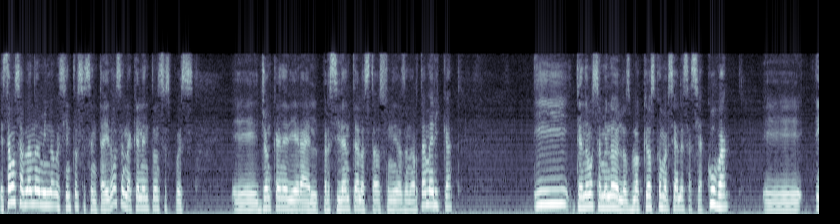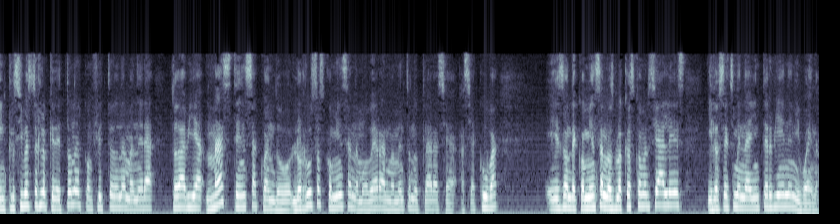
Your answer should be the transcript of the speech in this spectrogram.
Estamos hablando de 1962, en aquel entonces pues eh, John Kennedy era el presidente de los Estados Unidos de Norteamérica y tenemos también lo de los bloqueos comerciales hacia Cuba. Eh, inclusive esto es lo que detona el conflicto de una manera todavía más tensa cuando los rusos comienzan a mover armamento nuclear hacia, hacia Cuba. Es donde comienzan los bloqueos comerciales y los X-Men ahí intervienen y bueno.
